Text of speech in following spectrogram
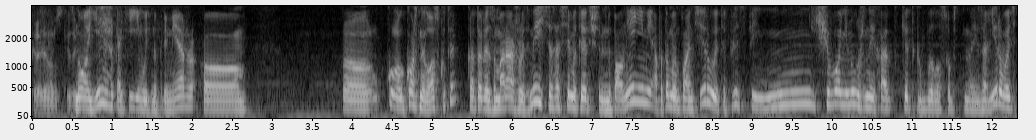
переводя на русский язык. но есть же какие-нибудь, например, э, э, кожные лоскуты, которые замораживают вместе со всеми клеточными наполнениями, а потом имплантируют, и, в принципе, ничего не нужно их от клеток было, собственно, изолировать,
